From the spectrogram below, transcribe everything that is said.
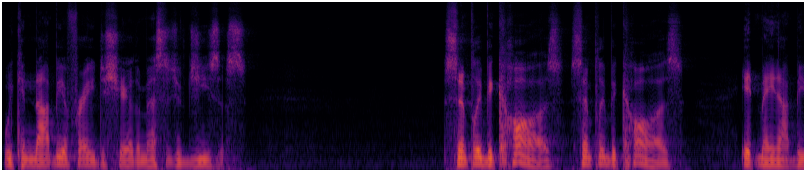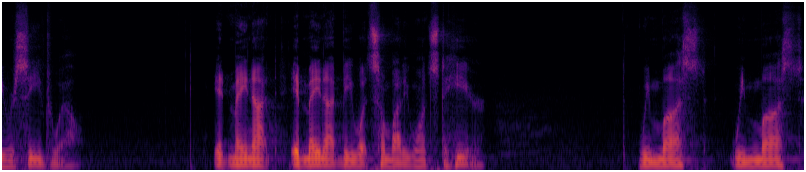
We cannot be afraid to share the message of Jesus. Simply because, simply because it may not be received well. It may not, it may not be what somebody wants to hear. We must, we must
